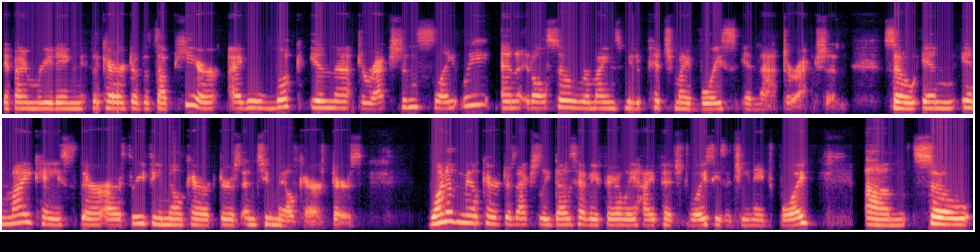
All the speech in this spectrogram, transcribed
if I'm reading the character that's up here, I will look in that direction slightly, and it also reminds me to pitch my voice in that direction. So in in my case, there are three female characters and two male characters. One of the male characters actually does have a fairly high pitched voice. He's a teenage boy. Um, so,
